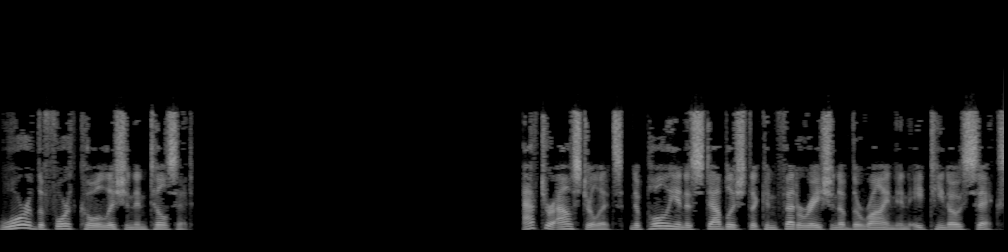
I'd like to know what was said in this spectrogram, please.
War of the Fourth Coalition and Tilsit After Austerlitz, Napoleon established the Confederation of the Rhine in 1806.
